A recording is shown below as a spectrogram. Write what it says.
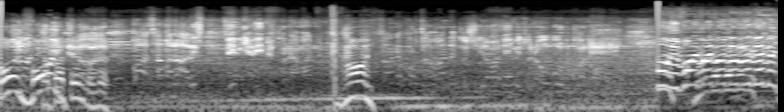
Boy boy. Kapatıyorum bunu. Vay vay vay vay vay vay vay.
